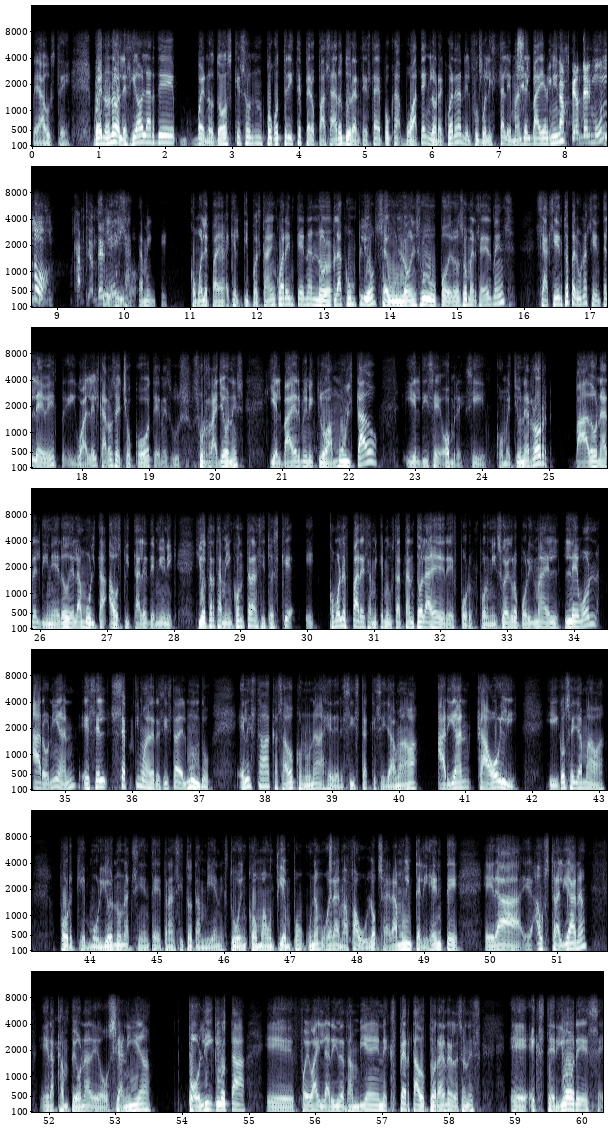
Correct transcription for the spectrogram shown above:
Vea usted. Bueno, no, les iba a hablar de, bueno, dos que son un poco tristes, pero pasaron durante esta época. Boateng, ¿lo recuerdan? El futbolista alemán del Bayern Múnich. Campeón del mundo. Campeón del mundo. Exactamente. ¿Cómo le parece que el tipo estaba en cuarentena, no la cumplió, se burló en su poderoso Mercedes-Benz? Se accidentó, pero un accidente leve. Igual el carro se chocó, tiene sus, sus rayones y el Bayern Múnich lo ha multado. Y él dice, hombre, si cometió un error, va a donar el dinero de la multa a hospitales de Múnich. Y otra también con tránsito, es que, eh, ¿cómo les parece a mí que me gusta tanto el ajedrez por, por mi suegro, por Ismael? Levón Aronian es el séptimo ajedrecista del mundo. Él estaba casado con una ajedrecista que se llamaba Ariane Kaoli. Y digo se llamaba porque murió en un accidente de tránsito también, estuvo en coma un tiempo, una mujer además fabulosa, era muy inteligente, era eh, australiana, era campeona de Oceanía, políglota, eh, fue bailarina también, experta, doctora en relaciones eh, exteriores,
